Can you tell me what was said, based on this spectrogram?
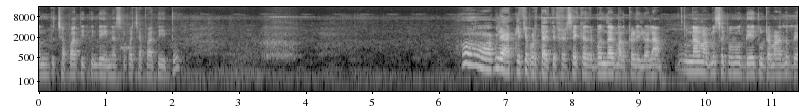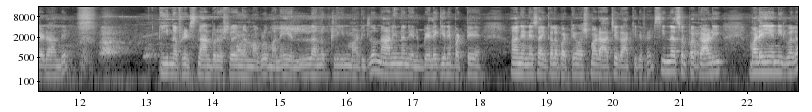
ಒಂದು ಚಪಾತಿ ತಿಂದೆ ಇನ್ನೂ ಸ್ವಲ್ಪ ಚಪಾತಿ ಇತ್ತು. ಆಗಲೇ ಹಾಕ್ಲಿಕ್ಕೆ ಬರ್ತಾಯಿತ್ತು ಫ್ರೆಂಡ್ಸ್ ಯಾಕಂದರೆ ಬಂದಾಗ ಮಲ್ಕೊಳ್ಳಿಲ್ವಲ್ಲ ನನ್ನ ಮಗಳು ಸ್ವಲ್ಪ ಮುದ್ದೆ, ಊಟ ಮಾಡೋದು ಬೇಡ ಅಂದೆ. ಇನ್ನು ಫ್ರೆಂಡ್ಸ್ ನಾನು ಬರೋ ಅಷ್ಟರಲ್ಲಿ ನನ್ನ ಮಗಳು ಮನೆ ಎಲ್ಲನೂ ಕ್ಲೀನ್ ಮಾಡಿದ್ಲು. ನಾನಿನ್ನು ನೆನೆ, ಬೆಳಗ್ಗೆನೇ ಬಟ್ಟೆ ನೆನೆ ಸಾಯಂಕಾಲ ಬಟ್ಟೆ ವಾಶ್ ಮಾಡಿ ಆಚೆಗೆ ಹಾಕಿದ್ದೆ ಫ್ರೆಂಡ್ಸ್ ಇನ್ನೂ ಸ್ವಲ್ಪ ಗಾಳಿ, ಮಳೆ ಏನಿಲ್ವಲ್ಲ,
